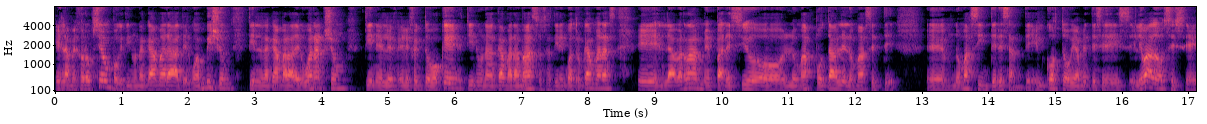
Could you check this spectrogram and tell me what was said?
es la mejor opción porque tiene una cámara del One Vision, tiene la cámara del One Action, tiene el, efecto bokeh, tiene una cámara más, o sea, tiene cuatro cámaras. Eh, la verdad me pareció lo más potable, lo más... Este, eh, no más interesante. El costo obviamente es, elevado, se,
